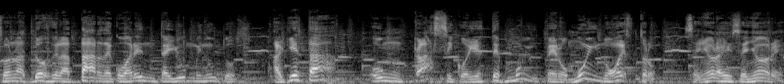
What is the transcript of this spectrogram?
son las 2 de la tarde, 41 minutos. Aquí está un clásico y este es muy, pero muy nuestro, señoras y señores.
